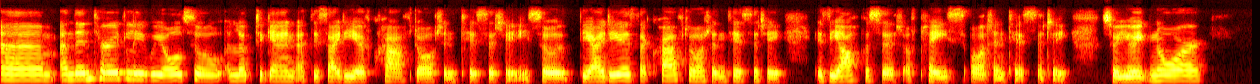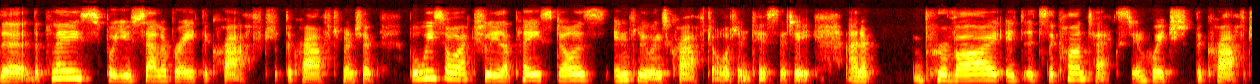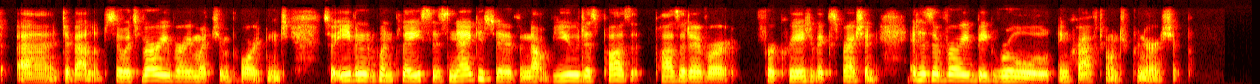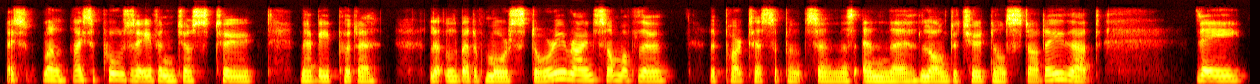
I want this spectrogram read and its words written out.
Um, and then thirdly, we also looked again at this idea of craft authenticity. So the idea is that craft authenticity is the opposite of place authenticity. So you ignore the the place, but you celebrate the craft, the craftsmanship. But we saw actually that place does influence craft authenticity, and it provide it, it's the context in which the craft uh, develops. So it's very very much important. So even when place is negative and not viewed as posi- positive or for creative expression it has a very big role in craft entrepreneurship. I, well i suppose even just to maybe put a little bit of more story around some of the the participants in this in the longitudinal study that they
